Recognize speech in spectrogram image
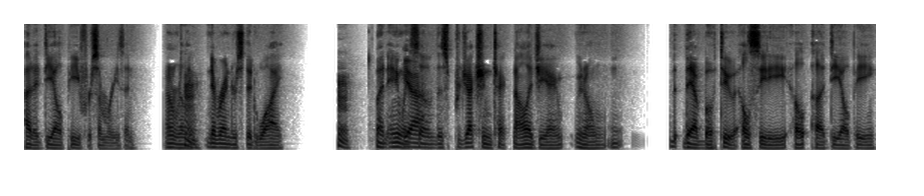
out of DLP for some reason. I don't really hmm. never understood why. Hmm. But anyway, Yeah. so this projection technology, I you know, they have both too LCD, L, uh, DLP.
